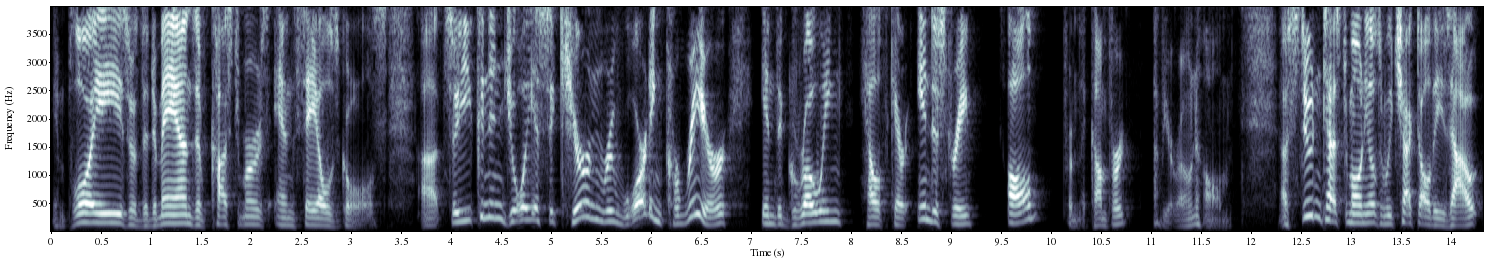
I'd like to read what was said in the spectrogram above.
employees, or the demands of customers and sales goals. Uh, so you can enjoy a secure and rewarding career in the growing healthcare industry all from the comfort of your own home. Now, student testimonials, we checked all these out,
